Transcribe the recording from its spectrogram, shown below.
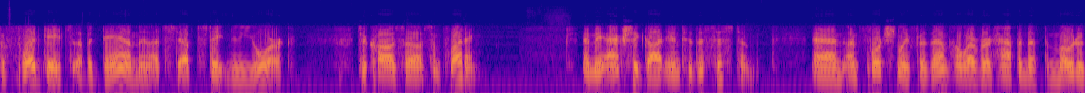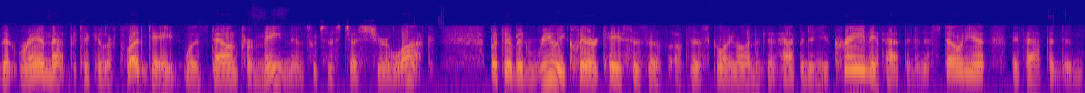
the floodgates of a dam in upstate New York to cause uh, some flooding. And they actually got into the system. And unfortunately for them, however, it happened that the motor that ran that particular floodgate was down for maintenance, which is just sheer luck. But there have been really clear cases of, of this going on. They've happened in Ukraine, they've happened in Estonia, they've happened in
